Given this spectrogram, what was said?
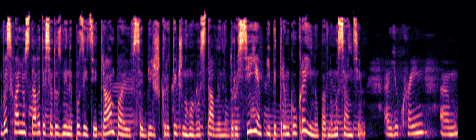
Ви схвально ставитеся до зміни позиції Трампа і все більш критичного його ставлення до Росії і підтримки України у певному сенсі. uh. Um,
